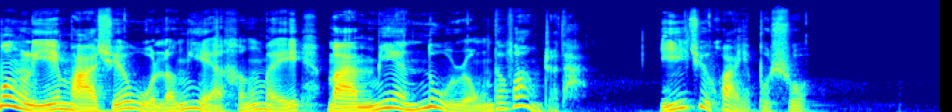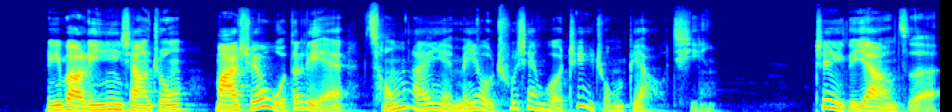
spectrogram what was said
梦里马学武冷眼横眉、满面怒容的望着她，一句话也不说。李宝莉印象中，马学武的脸从来也没有出现过这种表情，这个样子。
